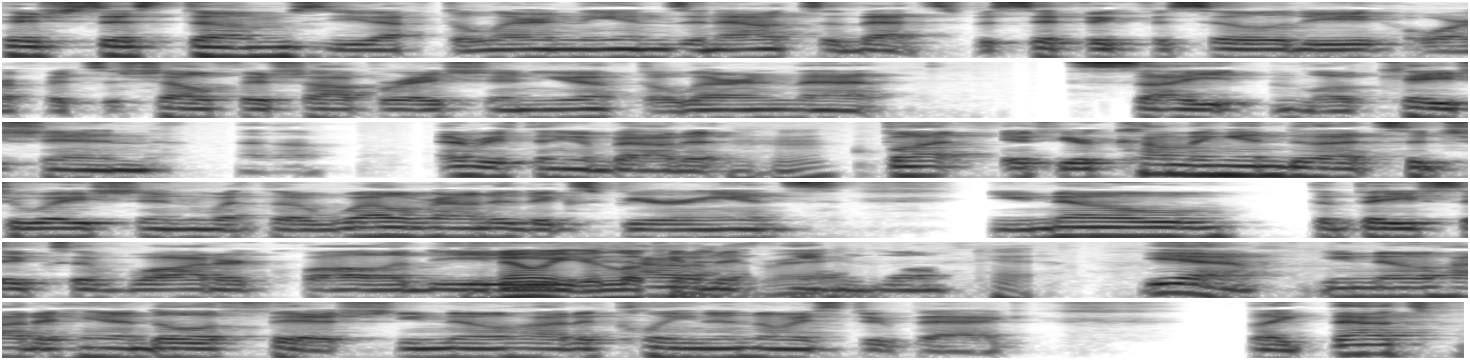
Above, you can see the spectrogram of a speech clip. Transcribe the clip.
fish systems, you have to learn the ins and outs of that specific facility, or if it's a shellfish operation, you have to learn that site and location, uh, everything about it. Mhm. But if you're coming into that situation with a well-rounded experience, you know the basics of water quality. You know what you're looking how to at, right? handle- Yeah. yeah, you know how to handle a fish. You know how to clean an oyster bag. Like that's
